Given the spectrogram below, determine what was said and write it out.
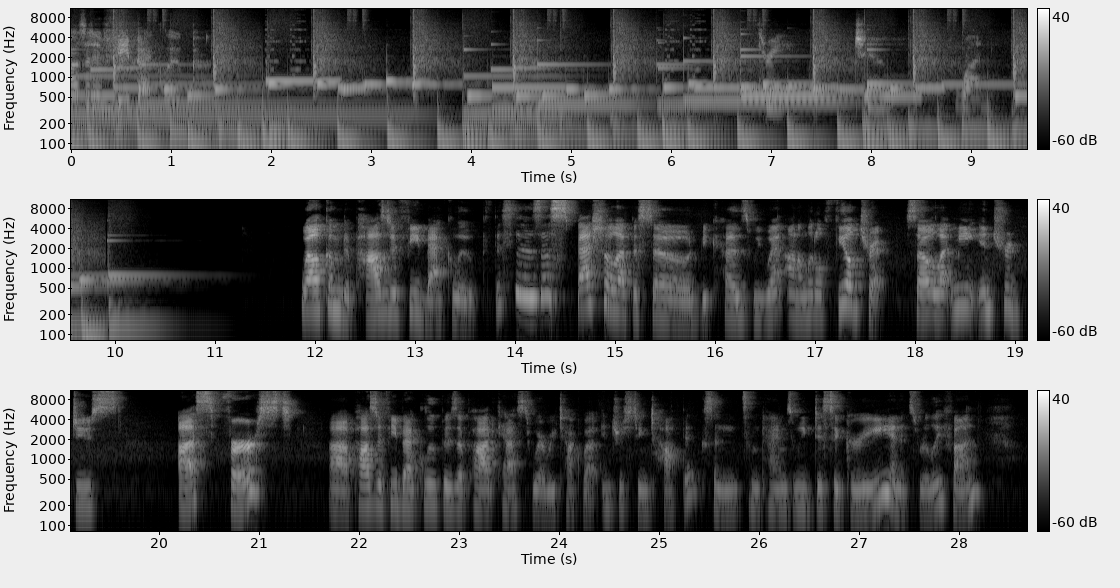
Positive feedback loop. Three, two, one. Welcome to Positive Feedback Loop. This is a special episode because we went on a little field trip. So let me introduce us first. Uh, Positive Feedback Loop is a podcast where we talk about interesting topics and sometimes we disagree and it's really fun.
